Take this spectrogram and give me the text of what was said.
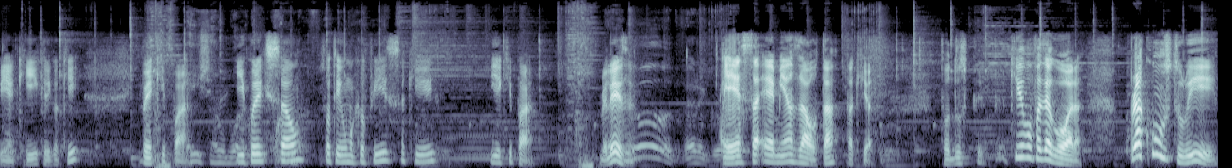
Vem aqui, clico aqui, vem equipar. E conexão, só tem uma que eu fiz aqui e equipar. Beleza? Essa é a minha ZAL, tá? Tá aqui, ó. Todos... O que eu vou fazer agora? Pra construir,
